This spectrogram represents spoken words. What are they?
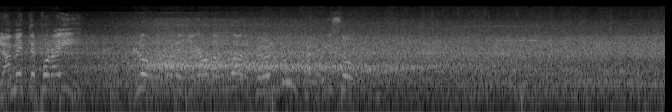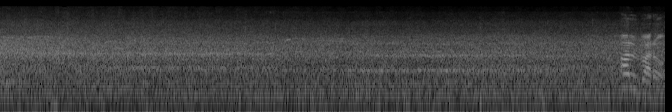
La mete por ahí. Los rivales llegaron a dudar, pero él nunca lo hizo. Álvaro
